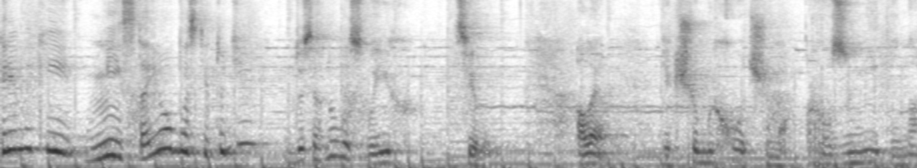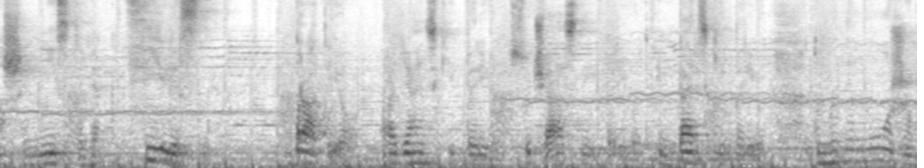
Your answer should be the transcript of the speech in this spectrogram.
Керівники міста і області тоді досягнули своїх цілей. Але якщо ми хочемо розуміти наше місто як цілісне, брати його радянський період, сучасний період, імперський період, то ми не можемо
